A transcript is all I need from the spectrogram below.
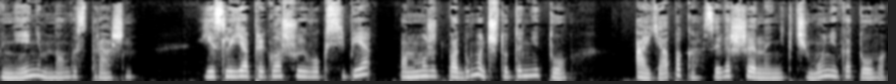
мне немного страшно. Если я приглашу его к себе, он может подумать что-то не то, а я пока совершенно ни к чему не готова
